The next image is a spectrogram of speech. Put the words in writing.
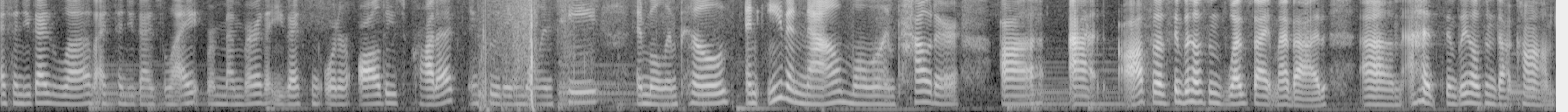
I send you guys love. I send you guys light. Remember that you guys can order all these products, including Mullein tea and Mullein pills, and even now Mullein powder. Uh, at off of Simply Wholesome's website, my bad, um, at simplywholesome.com.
